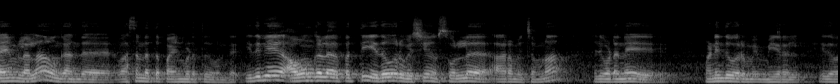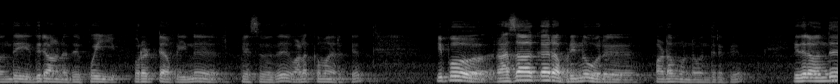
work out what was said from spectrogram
டைம்லலாம் அவங்க அந்த வசனத்தை பயன்படுத்துவது உண்டு. இதுவே அவங்கள பற்றி ஏதோ ஒரு விஷயம் சொல்ல ஆரம்பித்தோம்னா இது உடனே மனித உரிமை மீறல் இது வந்து எதிரானது பொய் புரட்டு அப்படின்னு பேசுவது வழக்கமாக இருக்குது இப்போது ரசாகர் அப்படின்னு ஒரு படம் ஒன்று வந்திருக்கு. இதில் வந்து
